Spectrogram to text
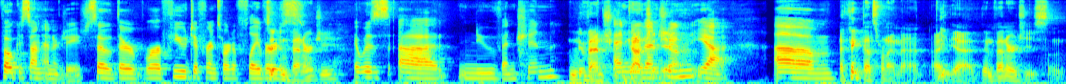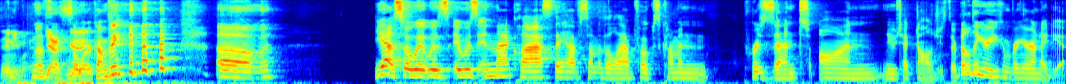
focused on energy. So there were a few different sort of Is flavors. it Invenergy? It was uh, Nuvention Nuvention. and gotcha. Nuvention. Yeah. Yeah, um, I think that's what I meant. I, yeah, Invenergy's anyway. that's yeah, a solar company. um, yeah, so it was it was in that class. They have some of the lab folks come and present on new technologies they're building, or you can bring your own idea.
